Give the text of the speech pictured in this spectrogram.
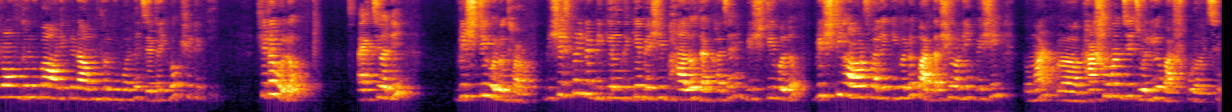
রংধনু বা অনেকে রামধনু বলে, যেটাই হোক সেটা কি? সেটা হলো অ্যাকচুয়ালি বৃষ্টি হলো, ধরো। বিশেষ করে এটা বিকেল দিকে বেশি ভালো দেখা যায়। বৃষ্টি হলো, বৃষ্টি হওয়ার ফলে কি হলো, বাতাসে অনেক বেশি তোমার ভাসমান যে জলীয় বাষ্প রয়েছে,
